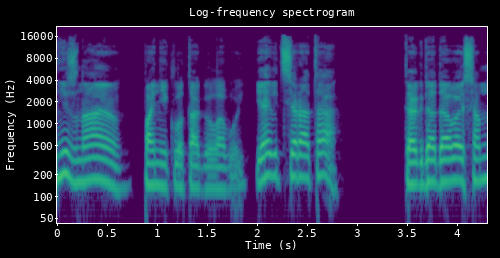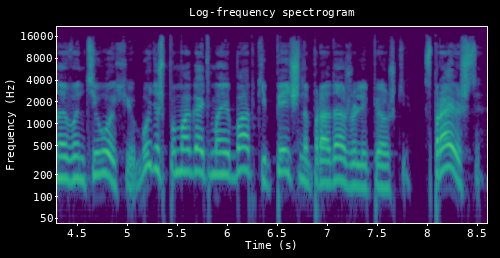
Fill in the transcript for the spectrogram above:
«Не знаю», — поникла та головой. «Я ведь сирота». «Тогда давай со мной в Антиохию. Будешь помогать моей бабке печь на продажу лепешки. Справишься?»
